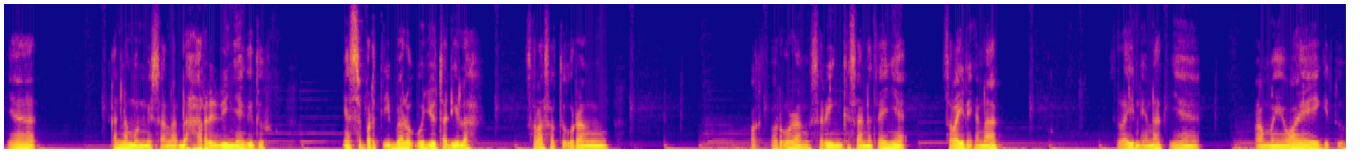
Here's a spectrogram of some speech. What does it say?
ya kan namun misalnya dahar dinya gitu. Ya seperti balok uju tadi lah salah satu orang faktor orang sering ke sana tanya selain enak selain enaknya ramai wae gitu.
